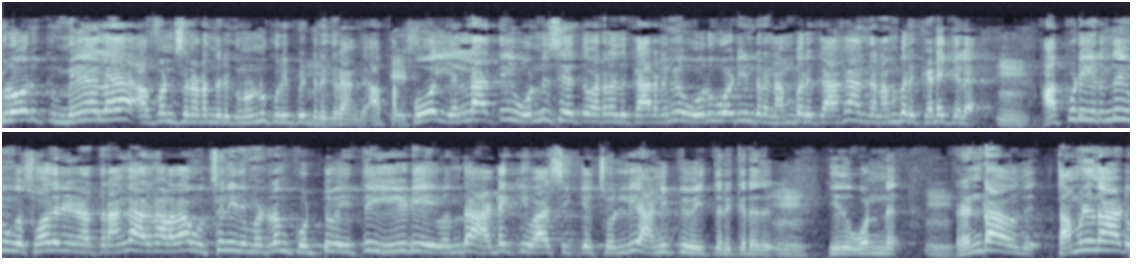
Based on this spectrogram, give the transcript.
குரோருக்கு மேல அஃபென்ஸ் நடந்திருக்கணும்னு குறிப்பிட்டிருக்காங்க அப்போ எல்லாத்தையும் ஒன்னு சேர்த்து வர்றது காரணமே ஒரு கோடின்ற நம்பருக்காக அந்த நம்பர் கிடைக்கல. அப்படி இருந்து இவங்க சோதனை நடத்துறாங்க. அதனாலதான் உச்சநீதிமன்றம் கொட்டு வைத்து இடியை வந்து அடக்கி வாசிக்க சொல்லி அனுப்பி வைத்திருக்கிறது. இது ஒண்ணு. ரெண்டாவது தமிழ்நாடு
